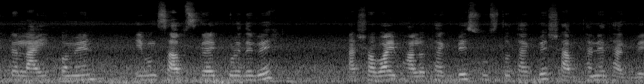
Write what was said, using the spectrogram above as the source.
একটা লাইক কমেন্ট এবং সাবস্ক্রাইব করে দেবে। আর সবাই ভালো থাকবে, সুস্থ থাকবে, সাবধানে থাকবে।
